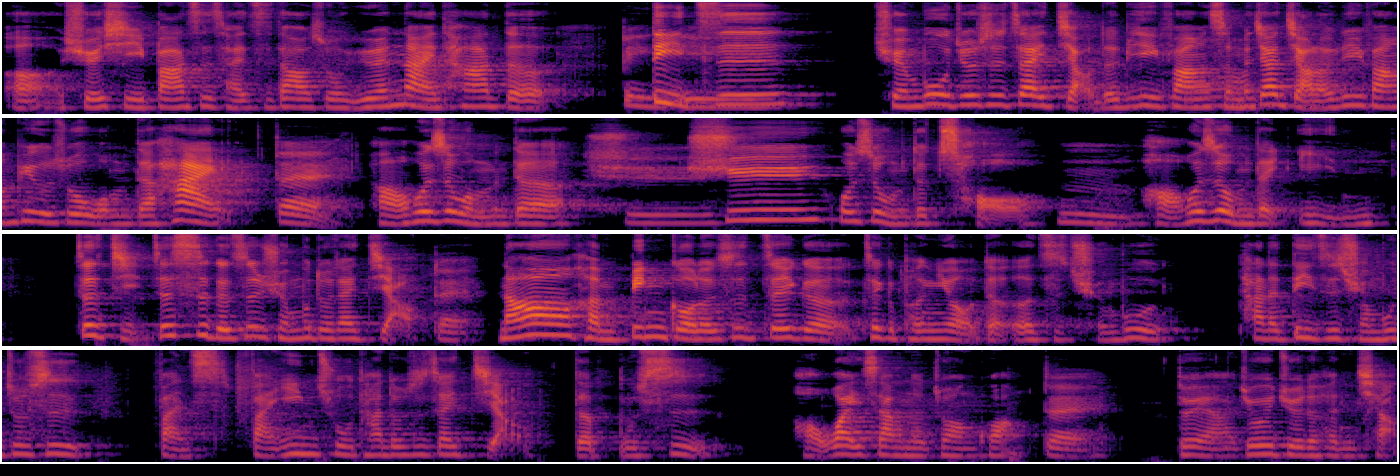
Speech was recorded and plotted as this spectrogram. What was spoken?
呃学习八字才知道说，原来他的地支全部就是在脚的地方。什么叫脚的地方？譬如说我们的亥，对，好，或是我们的虚，戌，或是我们的丑，嗯，好，或是我们的寅，这几这四个字全部都在脚。对，然后很 bingo 的是，这个这个朋友的儿子全部他的地支全部就是反反映出他都是在脚的不是好外伤的状况。对，对啊，就会觉得很巧。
